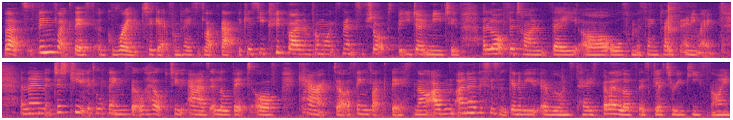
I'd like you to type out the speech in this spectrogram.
But things like this are great to get from places like that because you could buy them from more expensive shops but you don't need to. A lot of the time they are all from the same place anyway. And then just cute little things that will help to add a little bit of character or things like this. Now I'm, I know this isn't going to be everyone's taste but I love this glittery peace sign.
